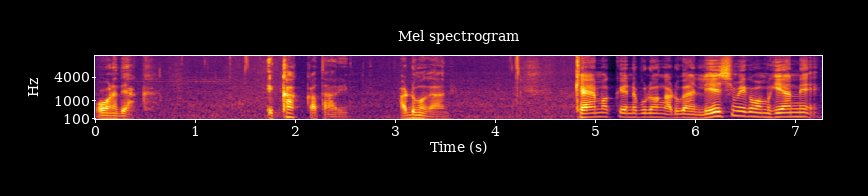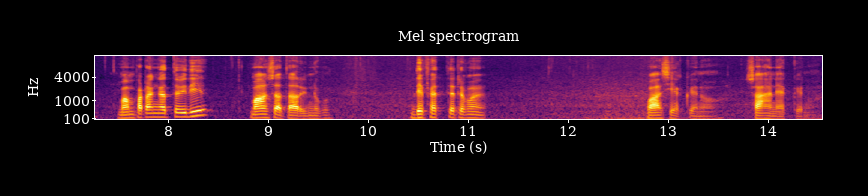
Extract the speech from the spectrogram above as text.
ඕන දෙයක්. එකක් අතාරින් අඩුම ගානේ. කෑමක් වෙන්න පුළුවන් අඩු ගානේ ලේසි මේක මම කියන්නේ මම පටන් ගත්ත විදිය මාංශ අතාරින්නකෝ. දෙපැත්තටම වාසියක් වෙනවා සහනයක් වෙනවා.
